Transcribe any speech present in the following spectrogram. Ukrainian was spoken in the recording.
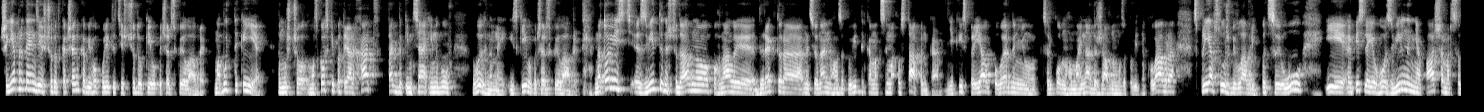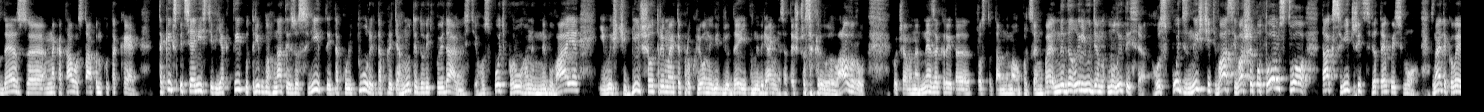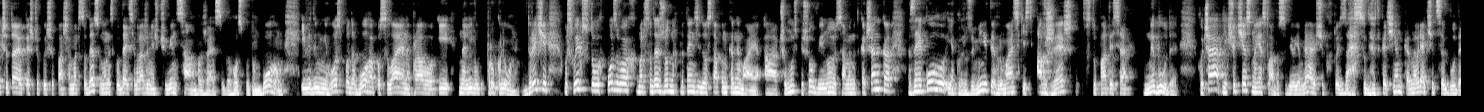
Чи є претензії щодо Ткаченка в його політиці щодо Києво-Печерської лаври? Мабуть, таки є, тому що московський патріархат так до кінця і не був вигнаний із Києво-Печерської лаври. Натомість звідти нещодавно погнали директора національного заповідника Максима Остапенка, який сприяв поверненню церковного майна державному заповіднику Лавра, сприяв службі в лаврі ПЦУ. І е, після його звільнення Паша Мерседес е, накатав Остапенку таке. Таких спеціалістів, як ти, потрібно гнати з освіти та культури та притягнути до відповідальності. Господь поруганим не буває, і ви ще більше отримаєте прокльони від людей і поневіряння за те, що закрили лавру. Хоча вона не закрита, просто там нема ОПЦМП. Не дали людям молитися. Господь знищить вас і ваше потомство. Так свідчить святе письмо. Знаєте, коли я читаю те, що пише Паша Мерседес, у мене складається враження, що він сам вважає себе Господом Богом, і від імені Господа Бога посилає направо і наліво прокльони. До речі, у своїх судових позовах Мерседес жодних претензій до Остапенка не має, а чомусь пішов війною саме на Ткаченка, за якого, як ви розумієте, громадськість а вже ж вступатися не буде. Хоча, якщо чесно, я слабо собі уявляю, щоб хтось зараз судив Ткаченка, навряд чи це буде.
